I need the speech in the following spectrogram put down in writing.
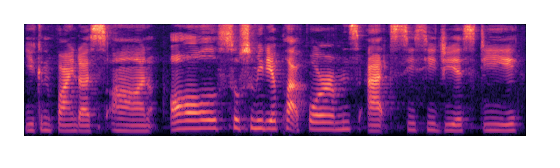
you can find us on all social media platforms at ccgsd.ccdgs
